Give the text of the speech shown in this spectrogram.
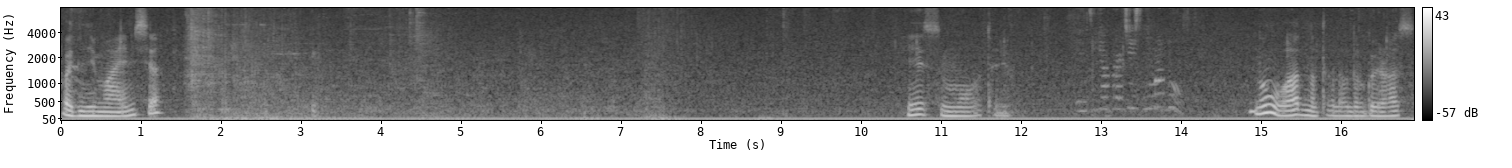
Поднимаемся. И смотрим. Это я прочесть не могу. Ну ладно, тогда в другой раз.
